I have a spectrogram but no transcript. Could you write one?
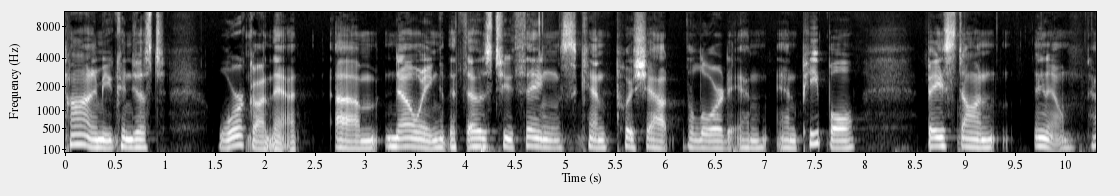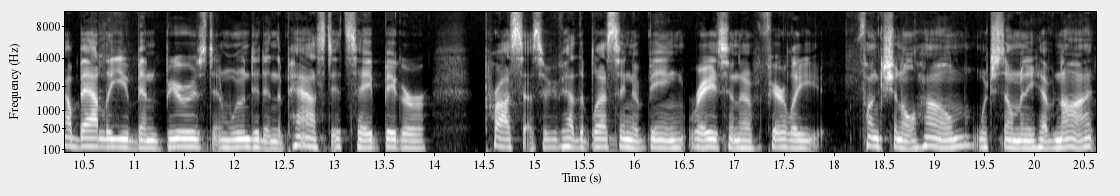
time, you can just work on that, um, knowing that those two things can push out the Lord and, and people based on, you know, how badly you've been bruised and wounded in the past. It's a bigger process. If you've had the blessing of being raised in a fairly functional home, which so many have not,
